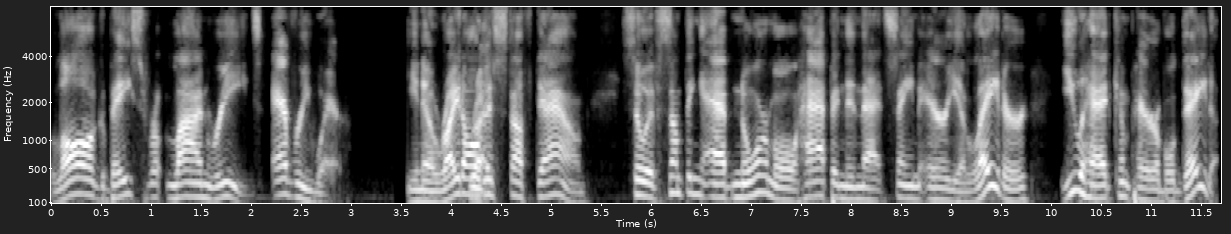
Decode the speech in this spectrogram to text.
log baseline reads everywhere. You know, write all Right. this stuff down. So if something abnormal happened in that same area later, you had comparable data.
